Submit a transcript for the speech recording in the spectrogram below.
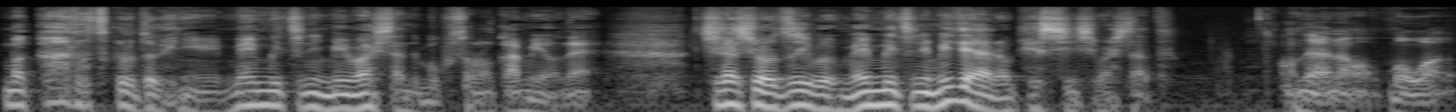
まあ、カード作るときに綿密に見ましたんで、僕その紙をね、チラシを随分綿密に見て、あの、決心しましたと。ほんで、あの、も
